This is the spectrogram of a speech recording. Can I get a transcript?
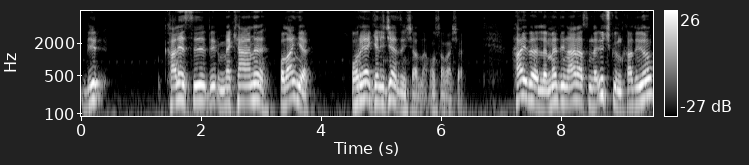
bir kalesi, bir mekanı olan yer. Oraya geleceğiz inşallah o savaşa. Hayber ile Medine arasında üç gün kalıyor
